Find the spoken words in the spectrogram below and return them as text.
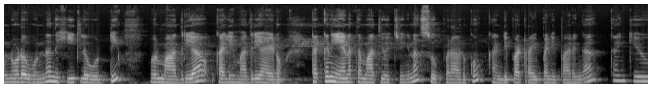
ஒன்றோட ஒன்று அந்த ஹீட்டில் ஒட்டி ஒரு மாதிரியாக களி மாதிரி ஆகிடும் டக்குன்னு ஏனத்தை மாற்றி வச்சிங்கன்னா சூப்பராக இருக்கும். கண்டிப்பாக ட்ரை பண்ணி பாருங்கள் தேங்க்யூ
